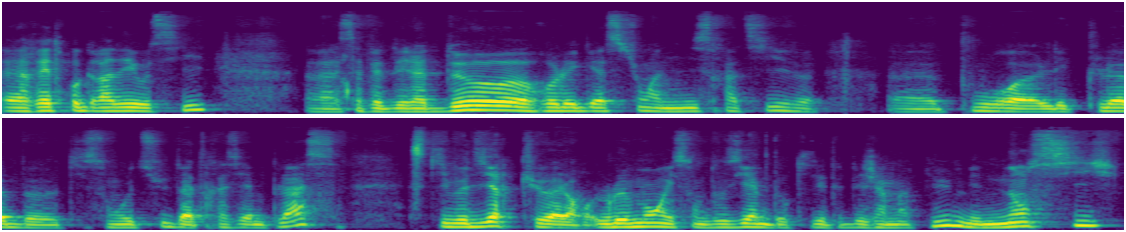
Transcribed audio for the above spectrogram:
rétrogradé aussi. Euh, ça fait déjà deux relégations administratives euh, pour les clubs qui sont au-dessus de la 13e place. Ce qui veut dire que, alors, Le Mans, ils sont 12e, donc ils étaient déjà maintenus, mais Nancy,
